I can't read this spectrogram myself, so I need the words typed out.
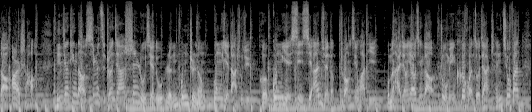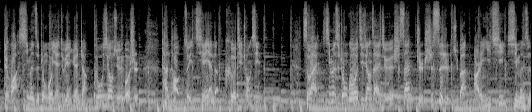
到二十号，您将听到西门子专家深入解读人工智能、工业大数据和工业信息安全等创新话题。我们还将邀请到著名科幻作家陈秋帆对话西门子中国研究院院长朱霄洵博士，探讨最前沿的科技创新。此外，西门子中国即将在九月十三至十四日举办二零一七西门子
